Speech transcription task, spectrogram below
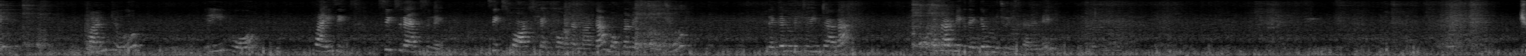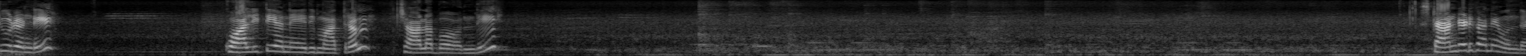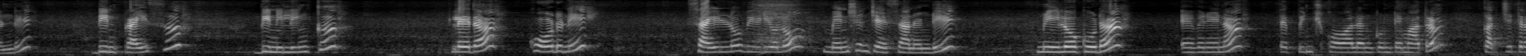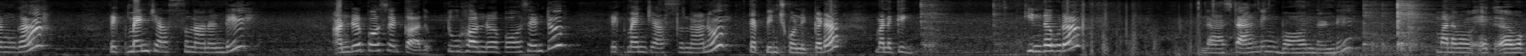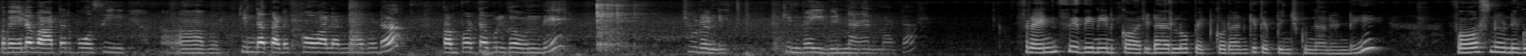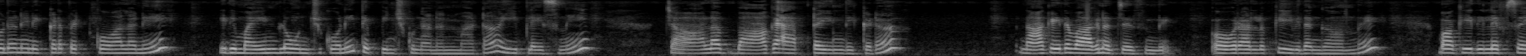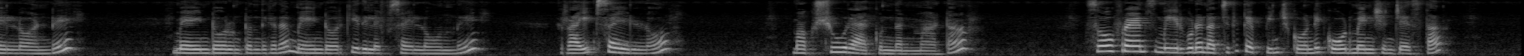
One two three four five six. Six racks ఉన్నాయి. సిక్స్ పాట్స్ పెట్టుకోవచ్చు అనమాట మొక్కలు పెట్టుకోవచ్చు. దగ్గర నుండి చూపించాలా? ఒకసారి మీకు దగ్గర నుండి చూపిస్తారండి చూడండి. క్వాలిటీ అనేది మాత్రం చాలా బాగుంది. స్టాండర్డ్గానే ఉందండి. దీని ప్రైస్ దీని లింక్ లేదా కోడ్ని సైడ్లో వీడియోలో మెన్షన్ చేశానండి. మీలో కూడా ఎవరైనా తెప్పించుకోవాలనుకుంటే మాత్రం ఖచ్చితంగా రికమెండ్ చేస్తున్నానండి. హండ్రెడ్ పర్సెంట్ కాదు టూ హండ్రెడ్ పర్సెంట్ రికమెండ్ చేస్తున్నాను. తెప్పించుకోండి ఇక్కడ. మనకి కింద కూడా ఇలా స్టాండింగ్ బాగుందండి. మనం ఒకవేళ వాటర్ పోసి కింద కడుక్కోవాలన్నా కూడా కంఫర్టబుల్గా ఉంది. చూడండి. కింద ఇవి ఉన్నాయన్నమాట. ఫ్రెండ్స్ ఇది నేను కారిడార్లో పెట్టుకోవడానికి తెప్పించుకున్నానండి. ఫస్ట్ నుండి కూడా నేను ఇక్కడ పెట్టుకోవాలని ఇది మైండ్లో ఉంచుకొని తెప్పించుకున్నాను ఈ ప్లేస్ని. చాలా బాగా యాప్ట్ అయింది ఇక్కడ. నాకైతే బాగా నచ్చేసింది. ఓవరాల్ లుక్ ఈ విధంగా ఉంది. మాకు ఇది లెఫ్ట్ సైడ్లో అండి. మెయిన్ డోర్ ఉంటుంది కదా మెయిన్ డోర్కి ఇది లెఫ్ట్ సైడ్లో ఉంది. రైట్ సైడ్లో మాకు షూ ర్యాక్ ఉందన్నమాట. సో ఫ్రెండ్స్ మీరు కూడా నచ్చితే తెప్పించుకోండి. కోడ్ మెన్షన్ చేస్తా.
